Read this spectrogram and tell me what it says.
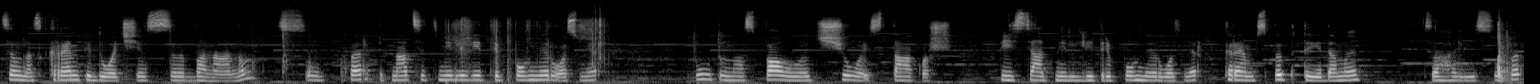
Це у нас крем під очі з бананом. Супер, 15 мл, повний розмір. Тут у нас Paula Choice також 50 мл повний розмір. Крем з пептидами. Взагалі супер.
